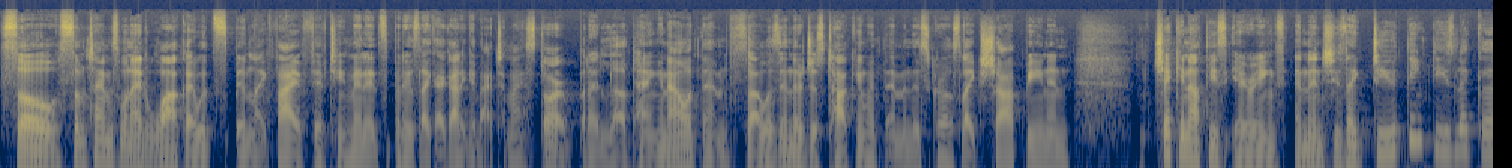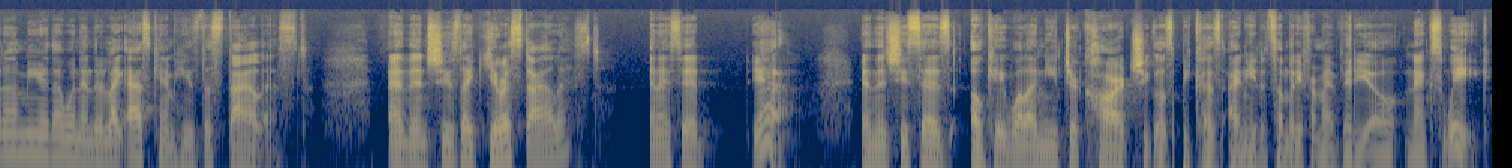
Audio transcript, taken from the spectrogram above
So sometimes when I'd walk, I would spend like five, 15 minutes, but it's like I got to get back to my store. But I loved hanging out with them. So I was in there just talking with them, and this girl's like shopping and checking out these earrings. And then she's like, Do you think these look good on me or that one? And they're like, Ask him, he's the stylist. And then she's like, You're a stylist? And I said, Yeah. And then she says, Okay, well, I need your card. She goes, Because I needed somebody for my video next week.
